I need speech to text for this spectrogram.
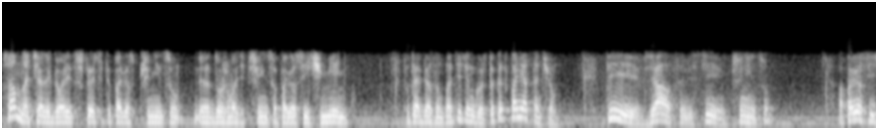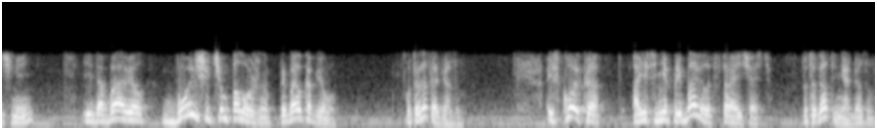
В самом начале говорится, что если ты повез пшеницу, э, должен возить пшеницу, а повез ячмень, то ты обязан платить. Он говорит, так это понятно о чем. Ты взялся вести пшеницу, а повез ячмень и добавил больше, чем положено, прибавил к объему. Вот тогда ты обязан. И сколько, а если не прибавил, это вторая часть, то тогда ты не обязан.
